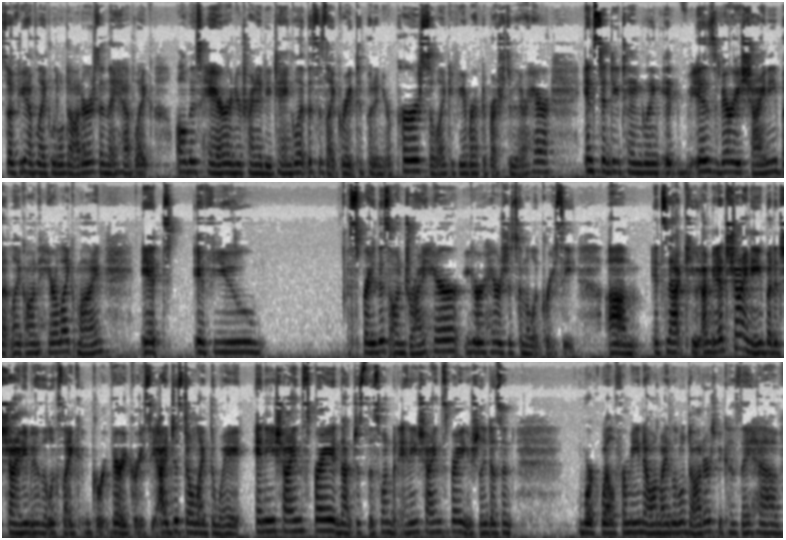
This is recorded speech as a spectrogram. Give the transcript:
So if you have like little daughters and they have like all this hair and you're trying to detangle it, this is like great to put in your purse. So like if you ever have to brush through their hair, instant detangling. It is very shiny, but like on hair like mine, it if you spray this on dry hair, your hair is just gonna look greasy. Um, it's not cute. I mean, it's shiny, but it's shiny because it looks like gr very greasy. I just don't like the way any shine spray, not just this one, but any shine spray usually doesn't work well for me. Now on my little daughters, because they have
